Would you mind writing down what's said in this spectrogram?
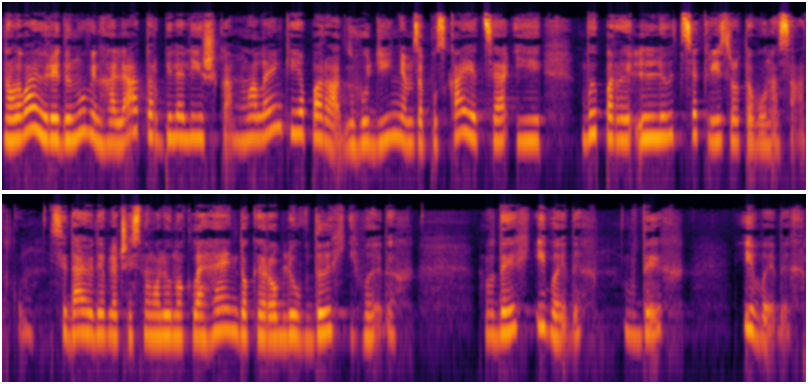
Наливаю рідину в інгалятор біля ліжка, маленький апарат з гудінням запускається і випари лються крізь ротову насадку. Сідаю, дивлячись на малюнок легень, доки роблю вдих і видих, вдих і видих, вдих і видих.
